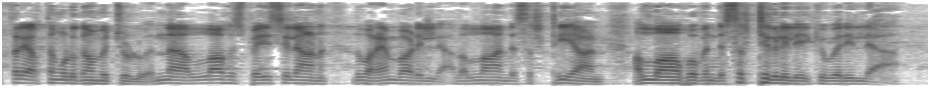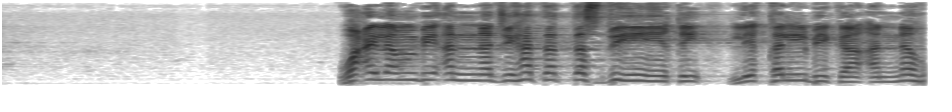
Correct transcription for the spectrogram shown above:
അത്രേ അർത്ഥം കൊടുക്കാൻ പറ്റുള്ളൂ. എന്നാൽ അള്ളാഹു സ്പേസിലാണ് എന്ന് പറയാൻ പാടില്ല. അത് അള്ളാഹിന്റെ സൃഷ്ടിയാണ്. അള്ളാഹു അവന്റെ സൃഷ്ടികളിലേക്ക് വരില്ല. واعلم بأن جهة التصديق لقلبك أنه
